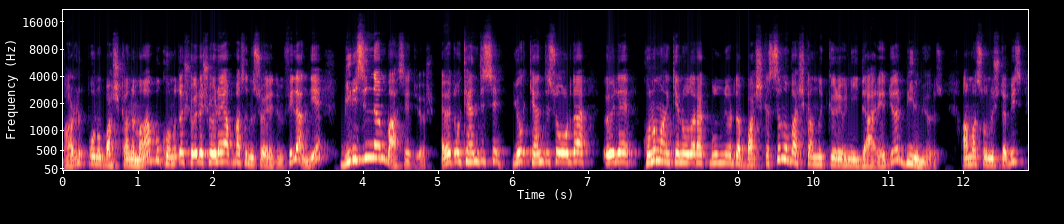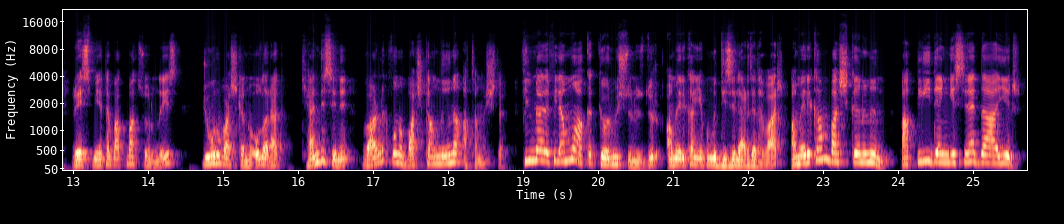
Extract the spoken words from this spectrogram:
Varlık Fonu Başkanıma bu konuda şöyle şöyle yapmasını söyledim filan diye birisinden bahsediyor. Evet o kendisi. Yok kendisi orada öyle konu mankeni olarak bulunuyor da başkası mı başkanlık görevini idare ediyor bilmiyoruz. Ama sonuçta biz resmiyete bakmak zorundayız. Cumhurbaşkanı olarak kendisini Varlık Fonu Başkanlığına atamıştı. Filmlerde filan muhakkak görmüşsünüzdür. Amerikan yapımı dizilerde de var. Amerikan başkanının akli dengesine dair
